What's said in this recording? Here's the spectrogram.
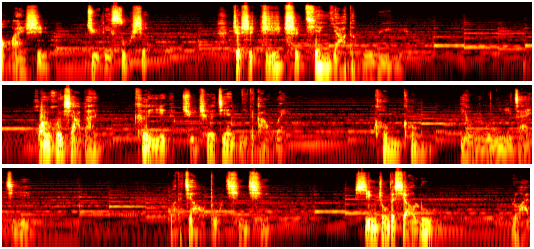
保安室，距离宿舍，这是咫尺天涯的无语。黄昏下班，刻意去车间你的岗位，空空，又如你在即。我的脚步轻轻，心中的小路乱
